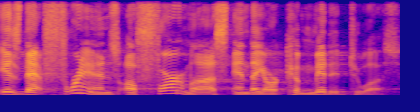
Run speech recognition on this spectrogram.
is that friends affirm us and they are committed to us.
